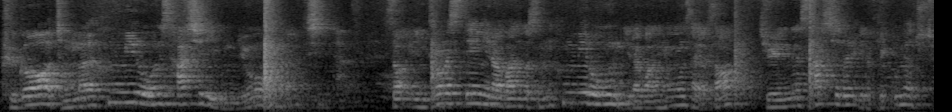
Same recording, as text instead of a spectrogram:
그거 정말 흥미로운 사실이군요. 라는 뜻입니다. 그래서 interesting이라고 하는 것은 흥미로운이라고 하는 형용사여서 뒤에 있는 사실을 이렇게 꾸며주죠.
